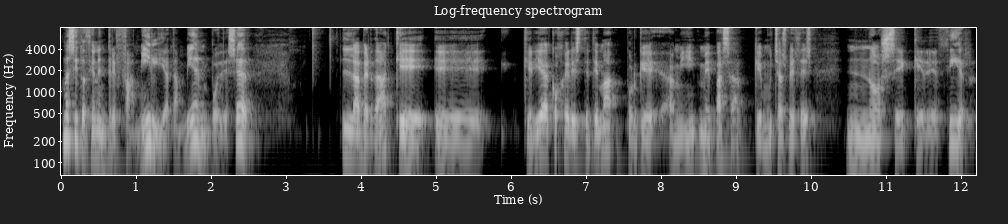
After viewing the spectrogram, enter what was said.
una situación entre familia también puede ser. La verdad que eh, quería coger este tema porque a mí me pasa que muchas veces no sé qué decir.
